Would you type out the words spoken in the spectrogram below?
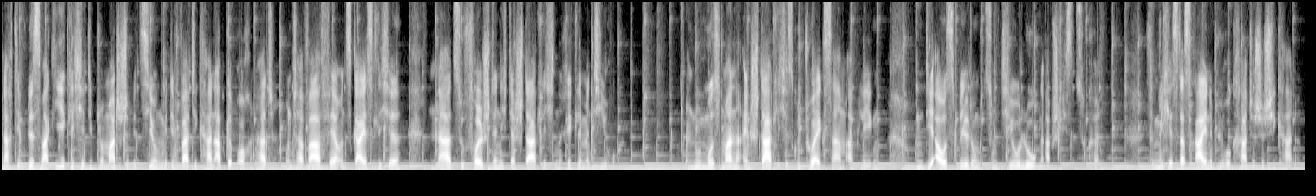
Nachdem Bismarck jegliche diplomatische Beziehungen mit dem Vatikan abgebrochen hat, unterwarf er uns Geistliche nahezu vollständig der staatlichen Reglementierung. Nun muss man ein staatliches Kulturexamen ablegen, um die Ausbildung zum Theologen abschließen zu können. Für mich ist das reine bürokratische Schikane.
